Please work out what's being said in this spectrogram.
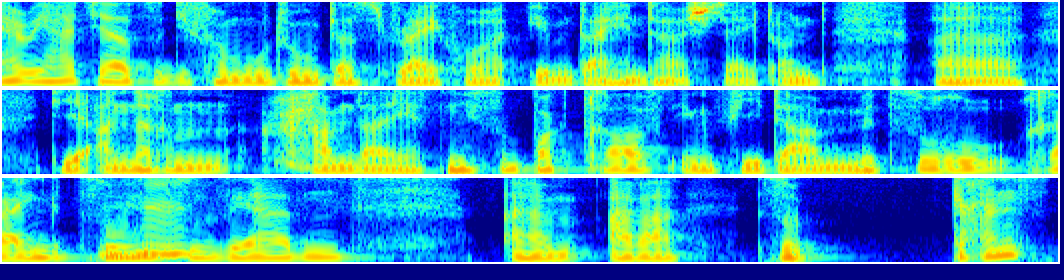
Harry hat ja so die Vermutung, dass Draco eben dahinter steckt und äh, die anderen haben da jetzt nicht so Bock drauf, irgendwie da mit so reingezogen zu werden. Ähm, aber so ganz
